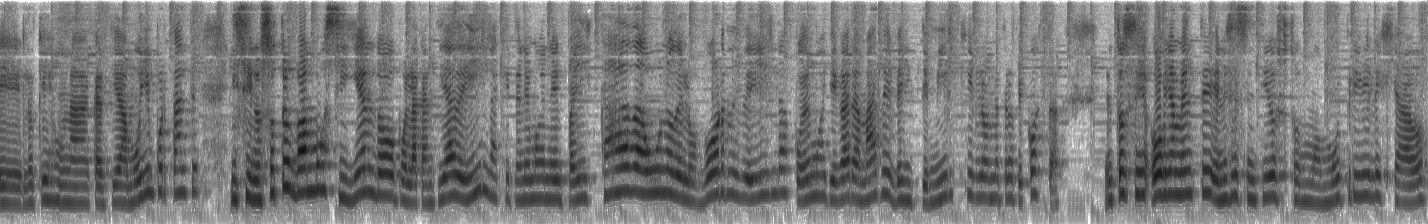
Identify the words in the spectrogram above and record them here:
eh, lo que es una cantidad muy importante. Y si nosotros vamos siguiendo por la cantidad de islas que tenemos en el país, cada uno de los bordes de islas podemos llegar a más de 20.000 kilómetros de costa. Entonces, obviamente, en ese sentido somos muy privilegiados.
